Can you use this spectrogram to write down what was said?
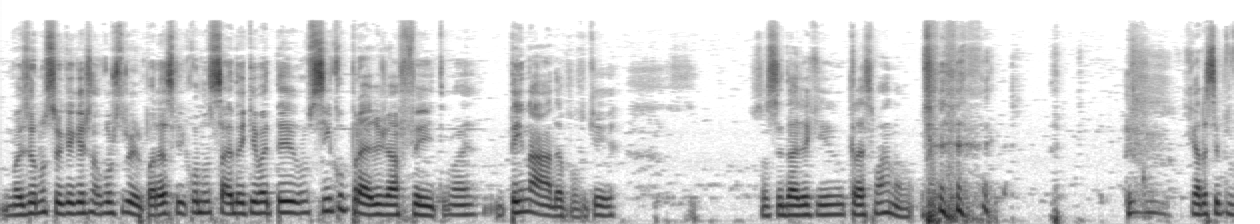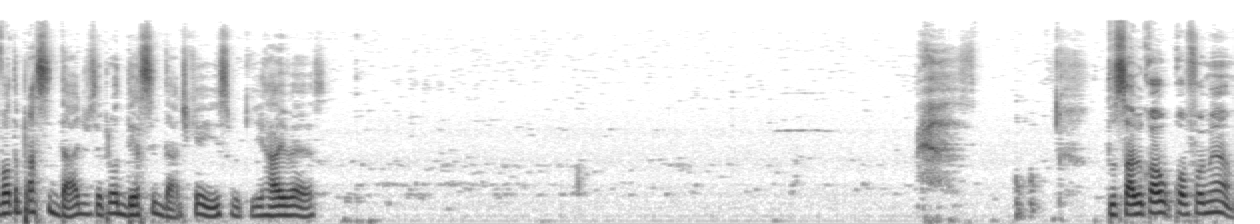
Mas eu não sei o que, que eles estão construindo. Parece que quando sai daqui vai ter uns 5 prédios já feitos, mas não tem nada, porque. Essa cidade aqui não cresce mais não. o cara sempre volta pra cidade, sempre odeia a cidade. Que é isso? Que raiva é essa? Tu sabe qual, qual foi minha.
